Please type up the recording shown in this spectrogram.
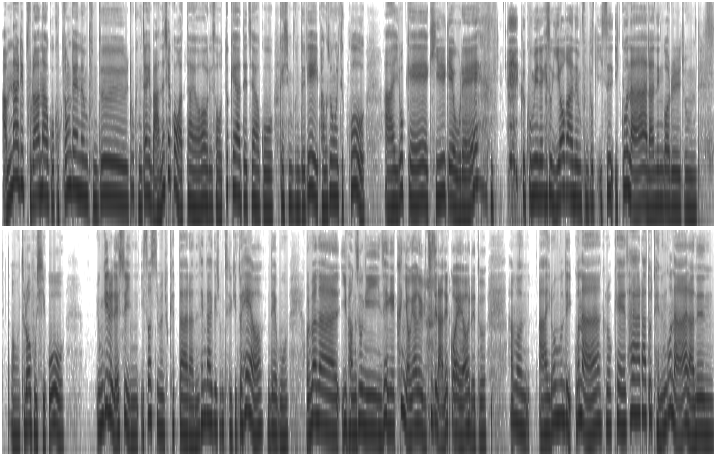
앞날이 불안하고 걱정되는 분들도 굉장히 많으실 것 같아요. 그래서 어떻게 해야 되지 하고 계신 분들이 이 방송을 듣고 아 이렇게 길게 오래 그 고민을 계속 이어가는 분도 있, 있구나라는 거를 좀 어, 들어보시고 용기를 낼 수 있었으면 좋겠다라는 생각이 좀 들기도 해요. 근데 뭐 얼마나 이 방송이 인생에 큰 영향을 미치진 않을 거예요. 그래도 한번 아 이런 분도 있구나 그렇게 살아도 되는구나라는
